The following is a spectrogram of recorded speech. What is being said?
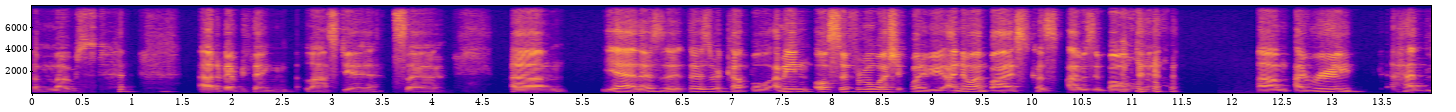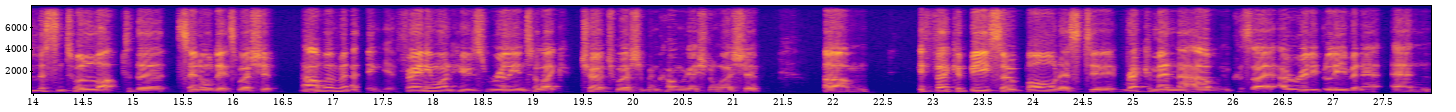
the most out of everything last year. So, um, yeah, those are those are a couple. I mean, also from a worship point of view, I know I'm biased because I was involved in it. um, I really had listened to a lot to the St. Aldate's Worship mm-hmm. album, and I think for anyone who's really into like church worship and congregational worship, um, if I could be so bold as to recommend that album because I, I really believe in it, and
